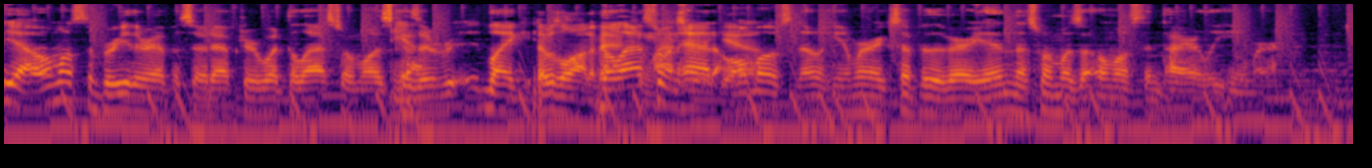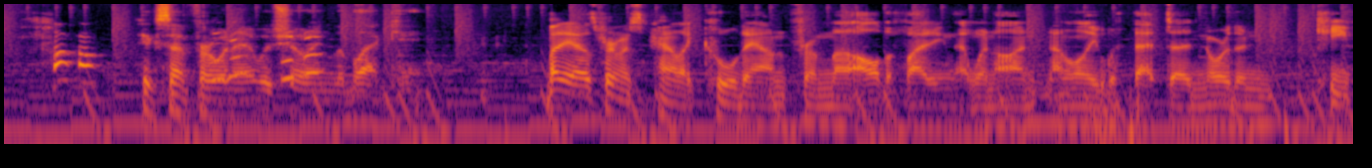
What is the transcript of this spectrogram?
yeah almost a breather episode after what the last one was because Yeah. it like There was a lot of the last one had week, yeah. almost no humor except for the very end. This one was almost entirely humor, except for when it was showing the Black King. But yeah, it was pretty much kind of like cool down from uh, all the fighting that went on, not only with that uh, northern keep,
